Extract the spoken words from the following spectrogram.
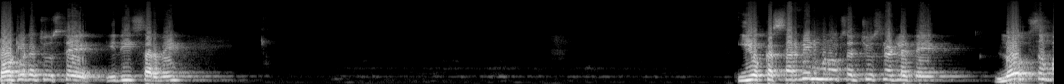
టోటల్గా చూస్తే ఇది సర్వే ఈ యొక్క సర్వేని మనం ఒకసారి చూసినట్లయితే Lok Sabha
